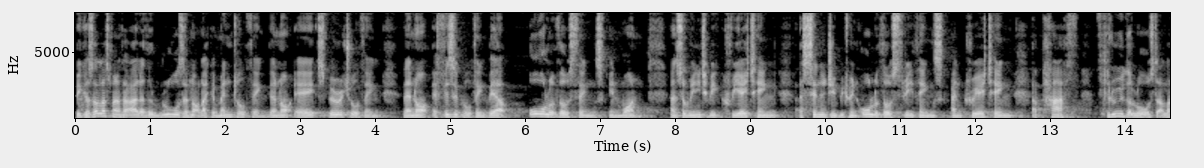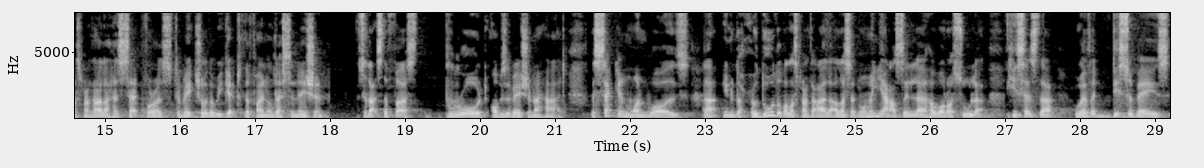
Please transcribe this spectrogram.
Because Allah subhanahu wa ta'ala, the rules are not like a mental thing, they're not a spiritual thing, they're not a physical thing, they are all of those things in one. And so we need to be creating a synergy between all of those three things and creating a path through the laws that Allah subhanahu wa ta'ala has set for us to make sure that we get to the final destination. So that's the first broad observation I had. The second one was that, you know, the hudud of Allah subhanahu wa ta'ala, Allah said, وَمَن يَعْصِ اللَّهَ وَرَسُولَهُ He says that whoever disobeys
